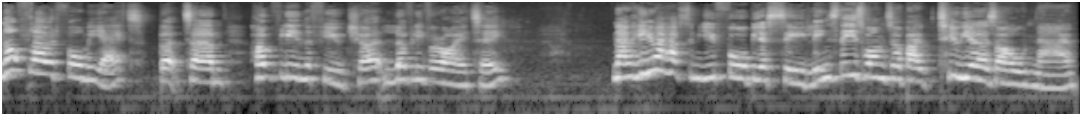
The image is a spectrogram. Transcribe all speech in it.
Not flowered for me yet, but um, hopefully in the future. Lovely variety. Now here I have some Euphorbia seedlings. These ones are about two years old now.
